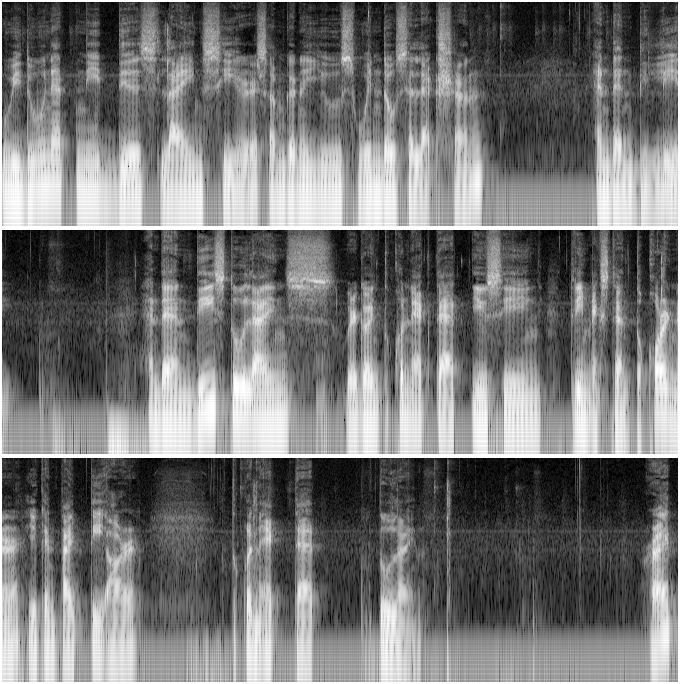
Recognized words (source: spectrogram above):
we do not need these lines here. So I'm going to use window selection and then delete. And then these two lines, we're going to connect that using trim extend to corner. You can type TR to connect that two line. Right?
